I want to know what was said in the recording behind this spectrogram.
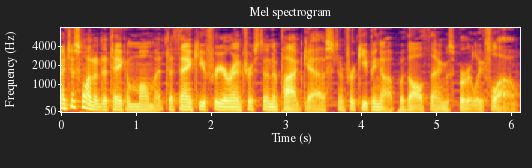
I just wanted to take a moment to thank you for your interest in the podcast and for keeping up with all things Burly Flow.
